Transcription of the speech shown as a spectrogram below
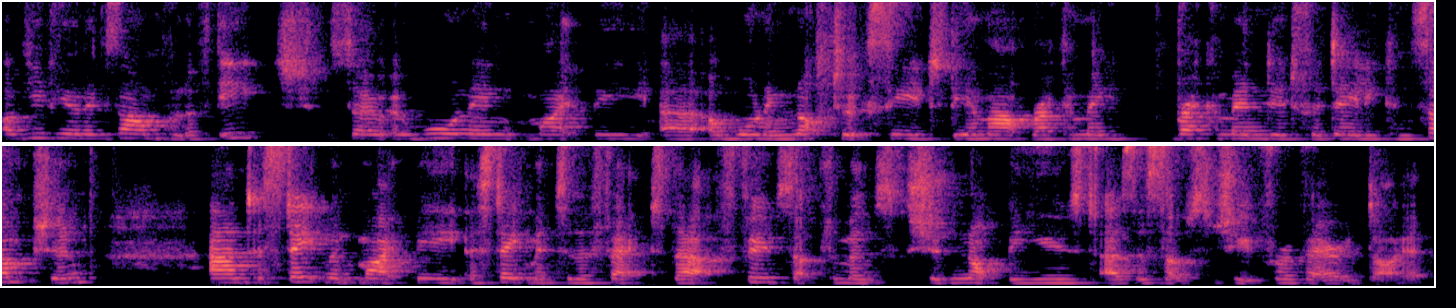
I'll give you an example of each. So a warning might be uh, a warning not to exceed the amount recommend, recommended for daily consumption. And a statement might be a statement to the effect that food supplements should not be used as a substitute for a varied diet.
